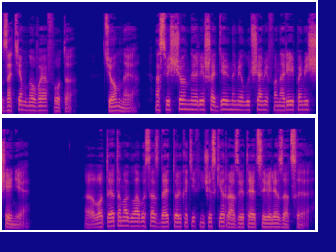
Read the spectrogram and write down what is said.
Затем новое фото. Темное, освещенное лишь отдельными лучами фонарей помещение. А вот это могла бы создать только технически развитая цивилизация.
